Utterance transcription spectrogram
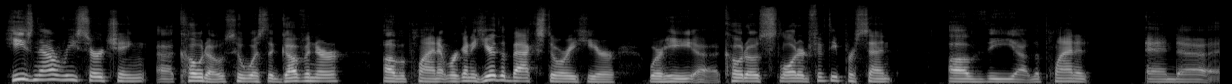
he's now researching uh, Kodos, who was the governor of a planet. We're going to hear the backstory here, where he uh, Kodos slaughtered fifty percent of the uh, the planet, and uh,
